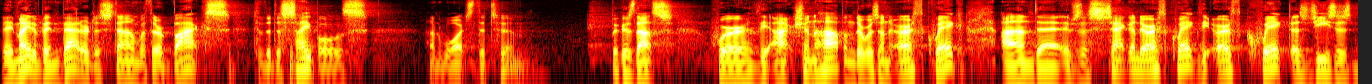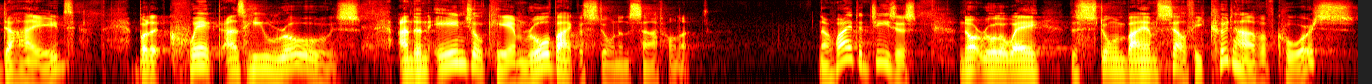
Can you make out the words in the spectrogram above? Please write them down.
they might have been better to stand with their backs to the disciples and watch the tomb because that's where the action happened. There was an earthquake, and uh, it was a second earthquake. The earth quaked as Jesus died, but it quaked as he rose. And an angel came, rolled back the stone, and sat on it. Now, why did Jesus not roll away the stone by himself? He could have, of course.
